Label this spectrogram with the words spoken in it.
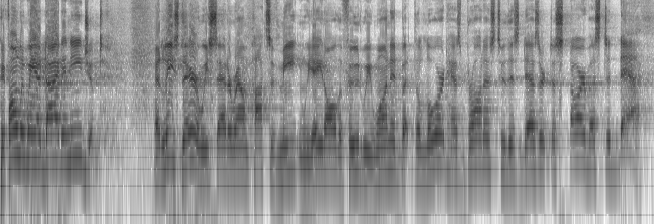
If only we had died in Egypt. At least there we sat around pots of meat and we ate all the food we wanted, but the Lord has brought us to this desert to starve us to death.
